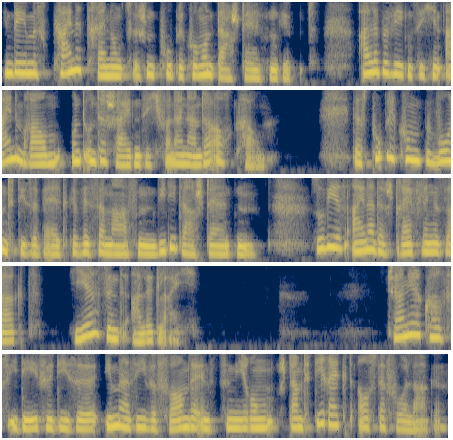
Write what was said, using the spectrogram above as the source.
in dem es keine Trennung zwischen Publikum und Darstellenden gibt. Alle bewegen sich in einem Raum und unterscheiden sich voneinander auch kaum. Das Publikum bewohnt diese Welt gewissermaßen wie die Darstellenden. So wie es einer der Sträflinge sagt, hier sind alle gleich. Tscherniakows Idee für diese immersive Form der Inszenierung stammt direkt aus der Vorlage.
